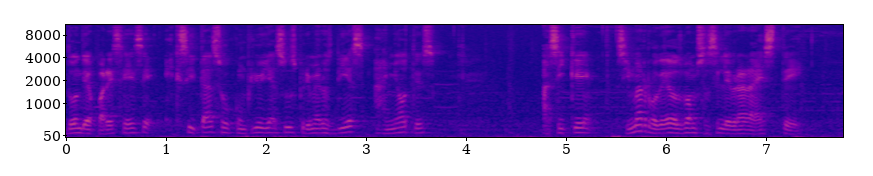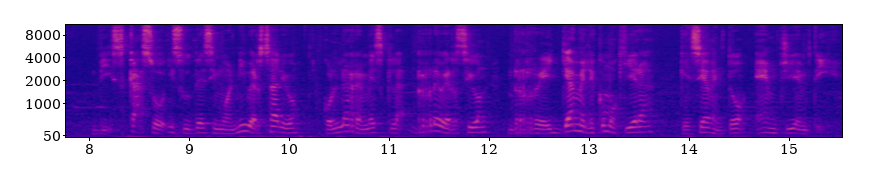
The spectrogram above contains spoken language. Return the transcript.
donde aparece ese exitazo, cumplió ya sus primeros 10 añotes. Así que, sin más rodeos, vamos a celebrar a este discazo y su décimo aniversario con la remezcla, reversión, rellámele como quiera que se aventó MGMT.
